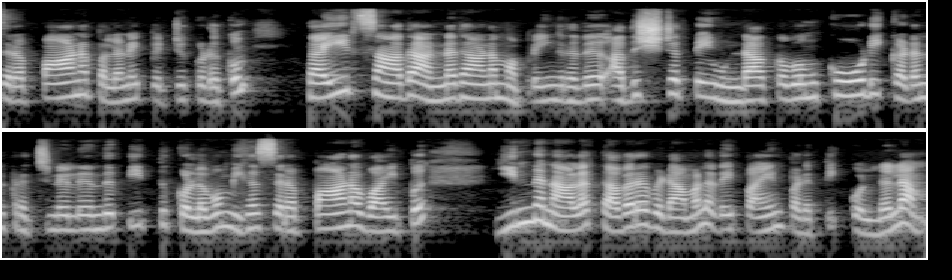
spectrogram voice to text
சிறப்பான பலனை பெற்றுக் கொடுக்கும். தயிர் சாத அன்னதானம் அப்படிங்கிறது அதிர்ஷ்டத்தை உண்டாக்கவும் கோடி கடன் பிரச்சனையிலிருந்து தீர்த்து கொள்ளவும் மிக சிறப்பான வாய்ப்பு. இந்த நாளை தவற விடாமல் அதை பயன்படுத்தி கொள்ளலாம்.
